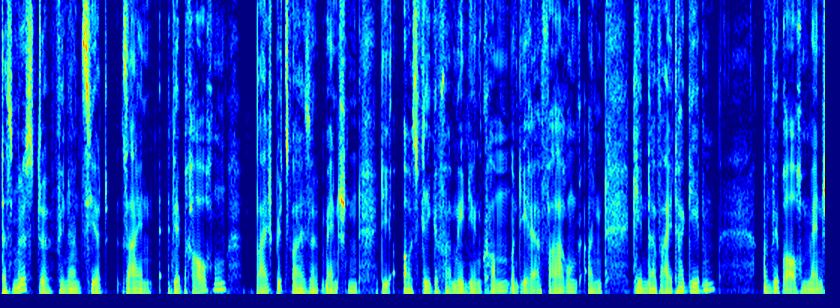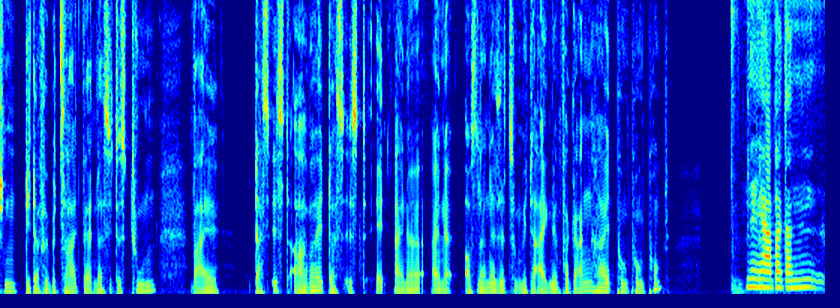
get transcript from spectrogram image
Das müsste finanziert sein. Wir brauchen beispielsweise Menschen, die aus Pflegefamilien kommen und ihre Erfahrung an Kinder weitergeben. Und wir brauchen Menschen, die dafür bezahlt werden, dass sie das tun, weil das ist Arbeit, das ist eine, eine Auseinandersetzung mit der eigenen Vergangenheit, Punkt, Punkt, Punkt. Naja, aber dann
